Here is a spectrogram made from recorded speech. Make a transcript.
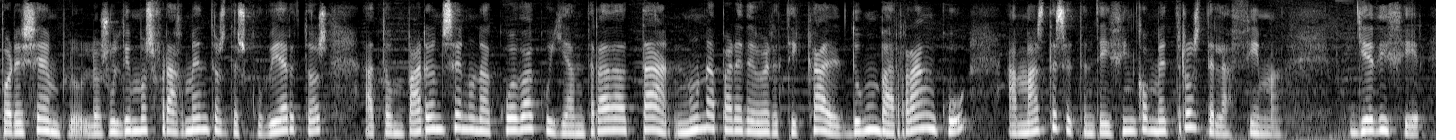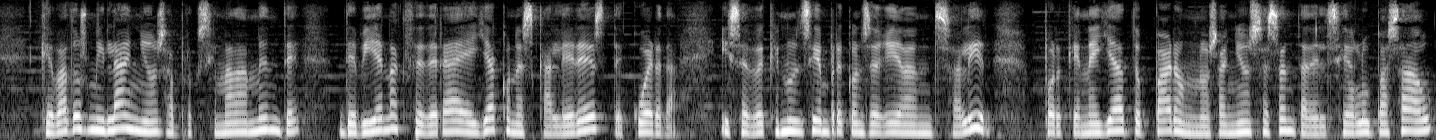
Por ejemplo, los últimos fragmentos descubiertos atompáronse en una cueva cuya entrada está en una pared vertical de un barranco a más de 75 metros de la cima. Y es decir, que va 2000 años aproximadamente debían acceder a ella con escaleras de cuerda y se ve que no siempre conseguían salir, porque en ella toparon en los años 60 del siglo pasado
